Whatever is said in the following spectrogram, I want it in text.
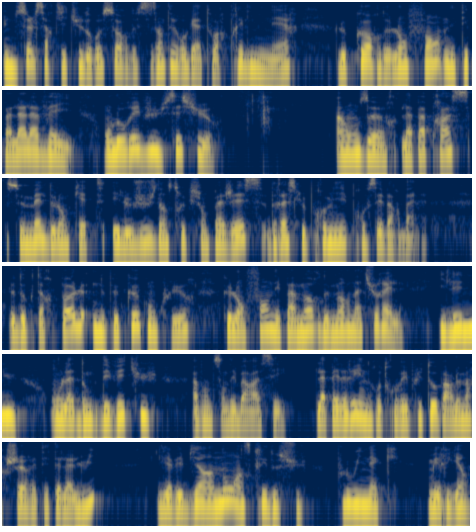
Une seule certitude ressort de ces interrogatoires préliminaires, le corps de l'enfant n'était pas là la veille, on l'aurait vu, c'est sûr. À 11 heures, la paperasse se mêle de l'enquête et le juge d'instruction Pagès dresse le premier procès verbal. Le docteur Paul ne peut que conclure que l'enfant n'est pas mort de mort naturelle. Il est nu, on l'a donc dévêtu avant de s'en débarrasser. La pèlerine retrouvée plus tôt par le marcheur était-elle à lui? Il y avait bien un nom inscrit dessus, Plouinec, mais rien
